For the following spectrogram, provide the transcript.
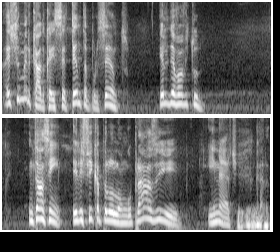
Aí se o mercado cair 70%, ele devolve tudo. Então, assim, ele fica pelo longo prazo e inerte. Cara,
